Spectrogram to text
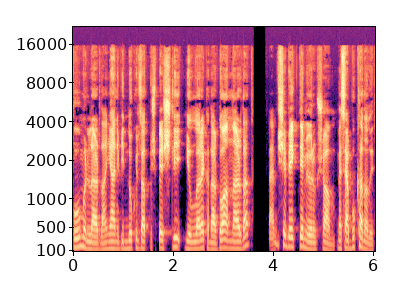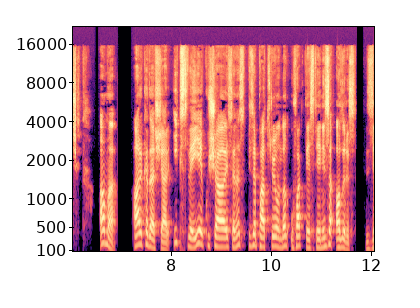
boomerlardan yani 1965'li yıllara kadar doğanlardan ben bir şey beklemiyorum şu an. Mesela bu kanal için. Ama Arkadaşlar X ve Y kuşağıysanız bize Patreon'dan ufak desteğinizi alırız. Z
